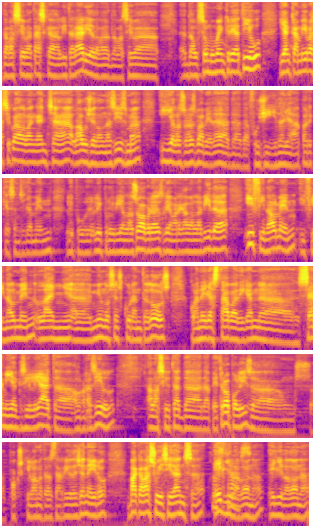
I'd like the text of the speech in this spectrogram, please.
de la seva tasca literària, de la, de la seva, del seu moment creatiu, i en canvi va ser quan el va enganxar l'auge del nazisme i aleshores va haver de, de, de fugir d'allà perquè senzillament li, li prohibien les obres, li amargaven la vida i finalment, i finalment l'any eh, 1942, quan ell estava, diguem-ne, semi-exiliat a- al Brasil, a la ciutat de, de Petròpolis, a uns pocs quilòmetres de Rio de Janeiro, va acabar suïcidant-se, ell i la dona, ell i la dona,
